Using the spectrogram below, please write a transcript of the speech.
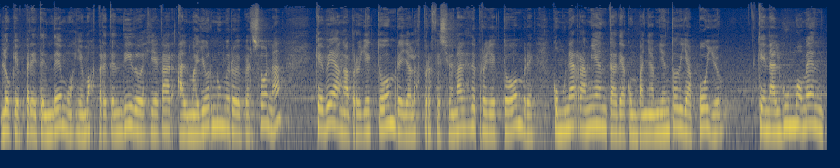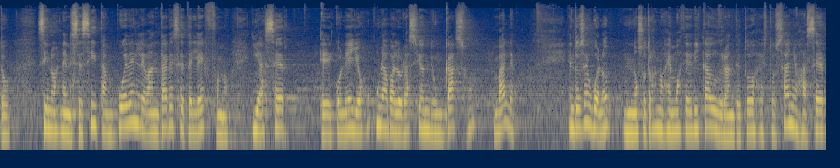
lo que pretendemos y hemos pretendido es llegar al mayor número de personas que vean a Proyecto Hombre y a los profesionales de Proyecto Hombre como una herramienta de acompañamiento y apoyo que en algún momento, si nos necesitan, pueden levantar ese teléfono y hacer eh, con ellos una valoración de un caso, ¿vale? Entonces, bueno, nosotros nos hemos dedicado durante todos estos años a hacer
